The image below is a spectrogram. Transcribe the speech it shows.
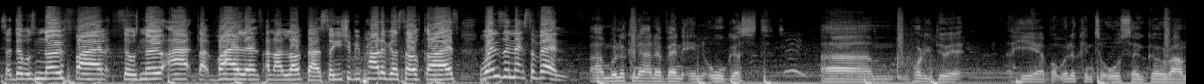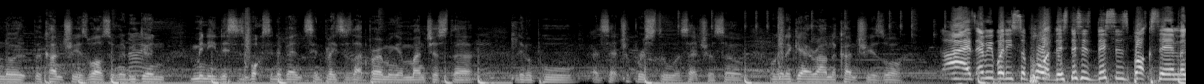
So there was no fight. There was no act, like violence, and I love that. So you should be proud of yourself, guys. When's the next event? Um, we're looking at an event in August. Um, we'll probably do it here, but we're looking to also go around the, the country as well. So we're going to be doing mini This Is Boxing events in places like Birmingham, Manchester, Liverpool, etc., Bristol, etc. So we're going to get around the country as well. Guys, everybody support this. This is this is boxing. We're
